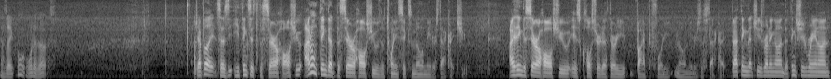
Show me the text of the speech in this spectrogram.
I was like, oh, what are those? Jeff Elliott says he thinks it's the Sarah Hall shoe. I don't think that the Sarah Hall shoe is a 26 millimeter stack height shoe. I think the Sarah Hall shoe is closer to 35 to 40 millimeters of stack height. That thing that she's running on, the thing she ran on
